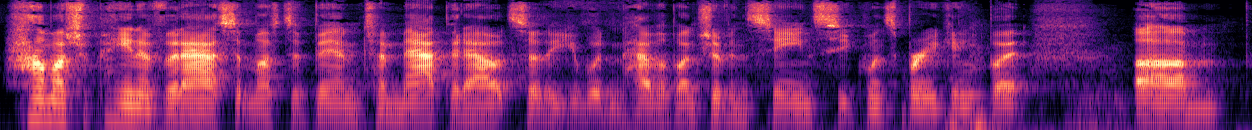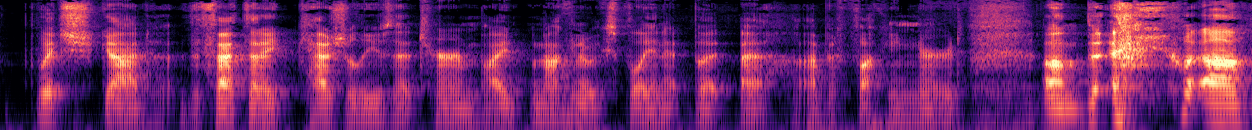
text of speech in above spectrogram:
how much a pain of an ass it must have been to map it out so that you wouldn't have a bunch of insane sequence breaking, but um, which God, the fact that I casually use that term, I, I'm not going to explain it, but uh, I'm a fucking nerd. Um, but uh,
